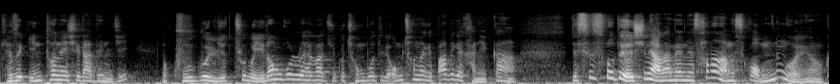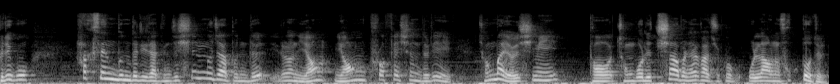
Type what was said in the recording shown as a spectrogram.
계속 인터넷이라든지 뭐 구글, 유튜브 이런 걸로 해가지고 정보들이 엄청나게 빠르게 가니까 스스로도 열심히 안 하면 살아남을 수가 없는 거예요. 그리고 학생분들이라든지 실무자분들 이런 영, 영 프로페션들이 정말 열심히 더 정보를 취합을 해가지고 올라오는 속도들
